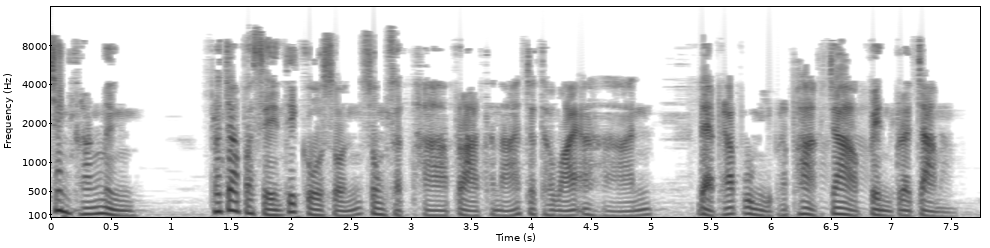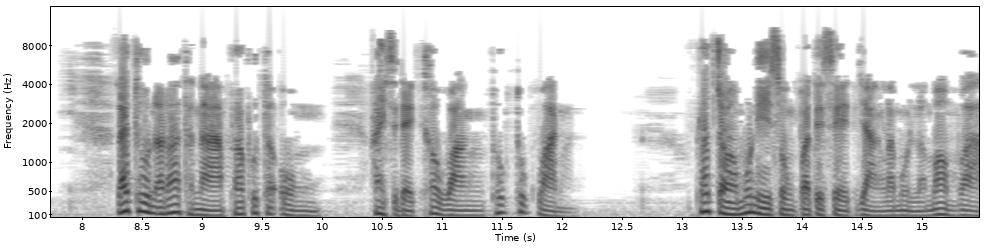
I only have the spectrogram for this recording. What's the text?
เช่นครั้งหนึ่ง พระเจ้าประเสนที่โกศลทรงศรัทธาปรารถนาจะถวายอาหาร แด่พระผู้มีพระภาคเจ้าเป็นประจำ และทูลอาราธนาพระพุทธองค์ ให้เสด็จเข้าวังทุกๆวัน พระจอมุนีทรงปฏิเสธอย่างละมุนละม่อมว่า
